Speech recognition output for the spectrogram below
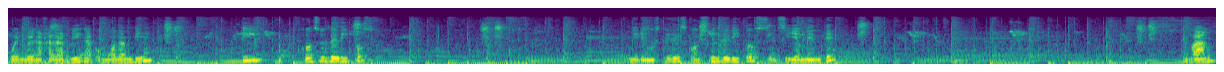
vuelven a jalar bien, acomodan bien y con sus deditos miren ustedes con sus deditos sencillamente van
